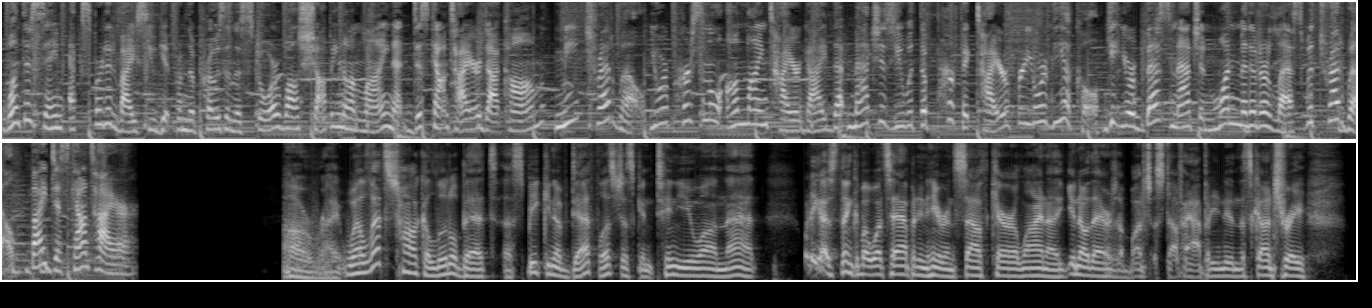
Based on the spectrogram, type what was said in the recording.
Want the same expert advice you get from the pros in the store while shopping online at discounttire.com? Meet Treadwell, your personal online tire guide that matches you with the perfect tire for your vehicle. Get your best match in one minute or less with Treadwell by Discount Tire. All right. Well, let's talk a little bit. Uh, speaking of death, let's just continue on that. What do you guys think about what's happening here in South Carolina? You know, there's a bunch of stuff happening in this country.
